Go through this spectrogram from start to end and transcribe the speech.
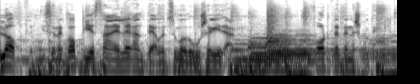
Love izeneko pieza elegantea entzungo dugu segidan. Forteten eskutik.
